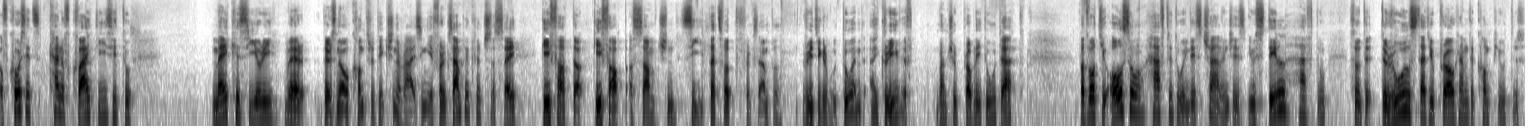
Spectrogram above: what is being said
of course, it's kind of quite easy to make a theory where there's no contradiction arising here. For example, you could just say, give up, give up assumption C. That's what, for example, Rüdiger would do, and I agree with one should probably do that. But what you also have to do in this challenge is you still have to, so the, the rules that you program the computers,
